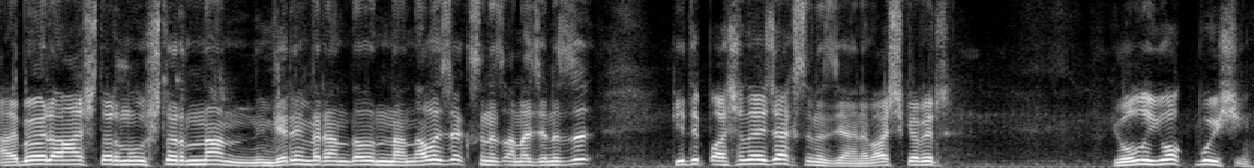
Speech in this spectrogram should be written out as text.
Yani böyle ağaçların uçlarından, verim veren dalından alacaksınız anacınızı gidip aşılayacaksınız yani. Başka bir yolu yok bu işin.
